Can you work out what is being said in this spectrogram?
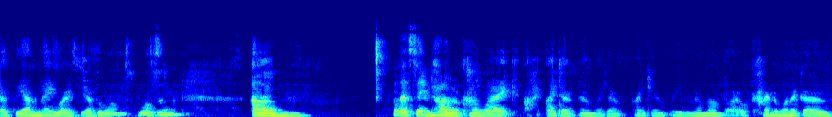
of the anime, whereas the other ones wasn't. Um, at the same time, I'm kind of like, I, I, don't know, I don't, I don't really remember. I kind of want to go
